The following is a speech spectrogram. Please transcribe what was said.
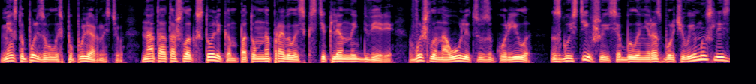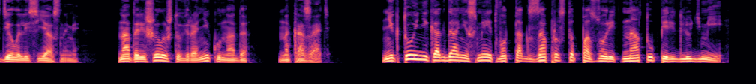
Место пользовалось популярностью. Ната отошла к столикам, потом направилась к стеклянной двери, вышла на улицу, закурила. Сгустившиеся было неразборчивые мысли сделались ясными. Ната решила, что Веронику надо наказать. Никто и никогда не смеет вот так запросто позорить Нату перед людьми.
